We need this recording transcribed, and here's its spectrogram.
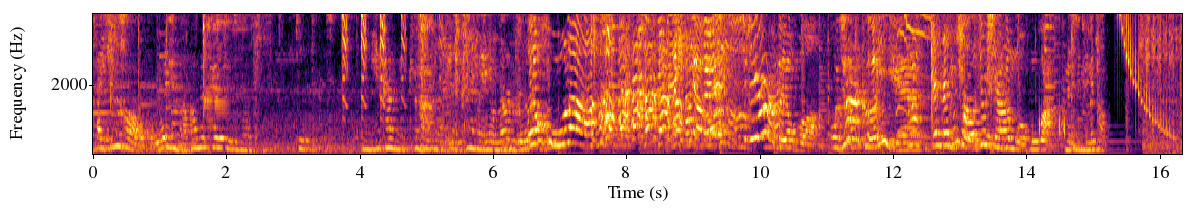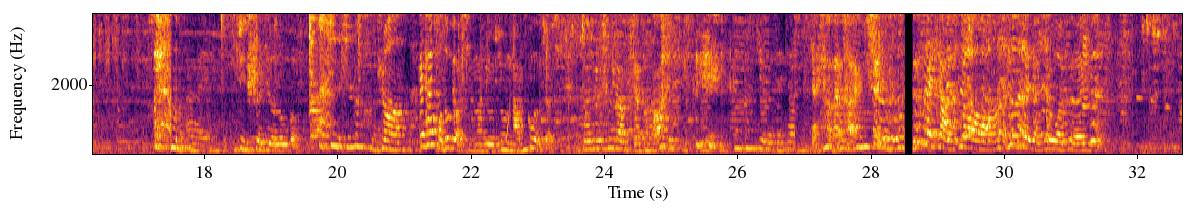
哎，真的好糊，为什么？刚才拍的时候就没有糊。对，那那你调的就是一个模糊挂，没事，你们调。哎，这自己设计的 logo，这个真的很是吗？哎，它有好多表情呢，有这种难过的表情，就是出一个表情包。刚刚这个很像假笑男孩，是真在假笑，真在假，笑我可以。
